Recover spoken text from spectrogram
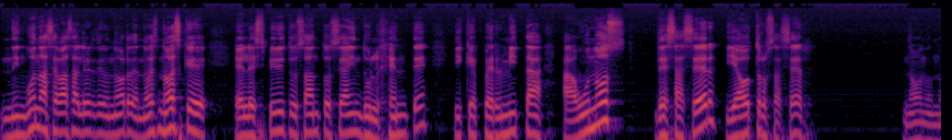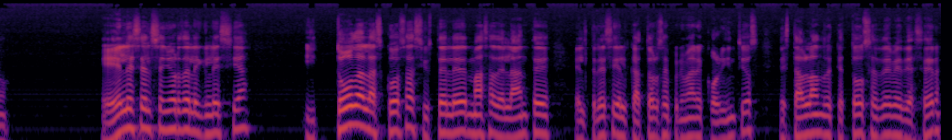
Ninguna se va a salir de un orden. No es, no es que el Espíritu Santo sea indulgente y que permita a unos deshacer y a otros hacer. No, no, no. Él es el Señor de la iglesia y todas las cosas, si usted lee más adelante el 13 y el 14 1 de Corintios, está hablando de que todo se debe de hacer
